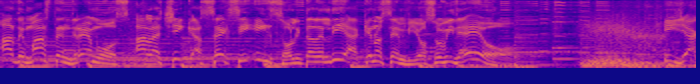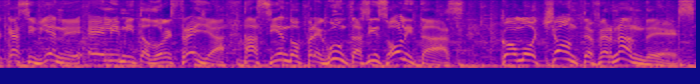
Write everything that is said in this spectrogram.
Además tendremos a la chica sexy insólita del día que nos envió su video. Y ya casi viene el imitador estrella haciendo preguntas insólitas, como Chonte Fernández,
